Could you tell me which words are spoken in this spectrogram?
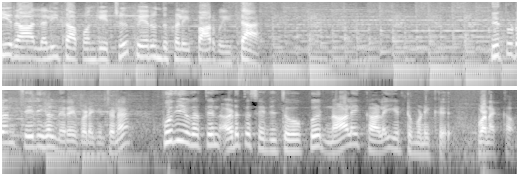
ஈரா லலிதா பங்கேற்று பேருந்துகளை பார்வையிட்டார். இத்துடன் செய்திகள் நிறைவடைகின்றன. புதியுகத்தின் அடுத்த செய்தி தொகுப்பு நாளை காலை எட்டு மணிக்கு. வணக்கம்.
